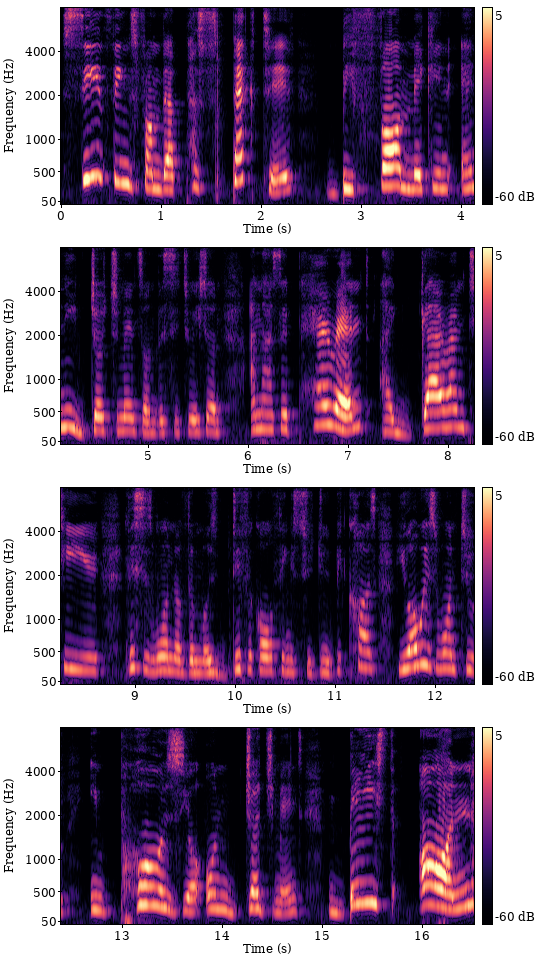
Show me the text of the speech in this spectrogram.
seeing things from their perspective before making any judgments on the situation. And as a parent, I guarantee you this is one of the most difficult things to do because you always want to impose your own judgment based on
